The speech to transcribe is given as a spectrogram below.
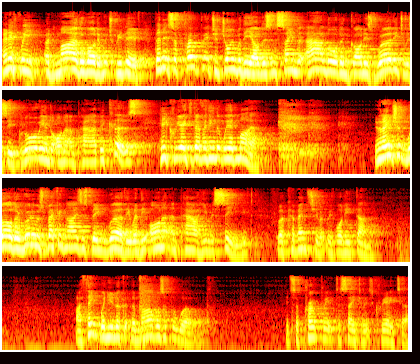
and if we admire the world in which we live, then it's appropriate to join with the elders in saying that our Lord and God is worthy to receive glory and honour and power because he created everything that we admire. In an ancient world, a ruler was recognised as being worthy when the honour and power he received were commensurate with what he'd done. I think when you look at the marvels of the world, it's appropriate to say to its creator,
